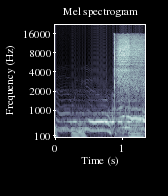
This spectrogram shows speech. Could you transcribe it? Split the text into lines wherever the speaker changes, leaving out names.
love with you, honey.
